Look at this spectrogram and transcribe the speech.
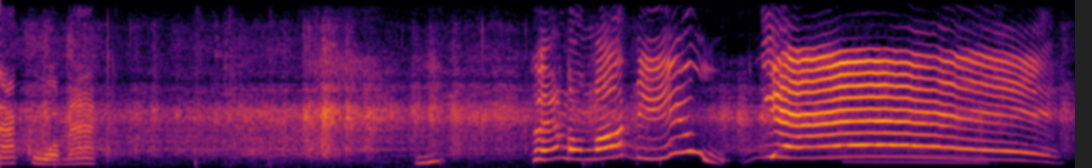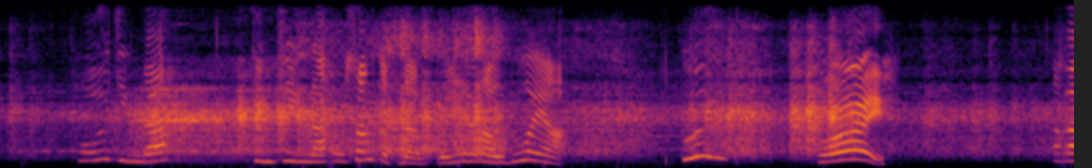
น่ากลัวมากเฮ้ยเฮ้ยเรารอดเดียวเย้เฮ้ยจริงนะ จริงๆนะเขาสร้างกับดักไว้ให้เราด้วยอะเฮ้ยเฮ้ยอะไร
